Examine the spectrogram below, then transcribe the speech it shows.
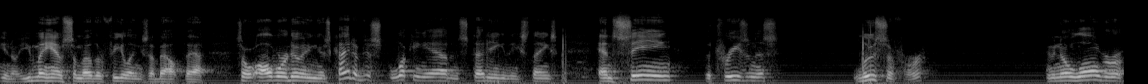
you know, you may have some other feelings about that. So all we're doing is kind of just looking at and studying these things and seeing the treasonous Lucifer, who no longer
